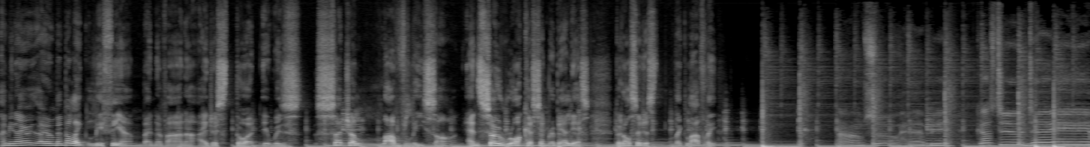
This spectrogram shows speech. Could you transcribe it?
I mean, I, I remember like Lithium by Nirvana. I just thought it was such a lovely song and so raucous and rebellious, but also just like lovely. I'm so happy cause today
